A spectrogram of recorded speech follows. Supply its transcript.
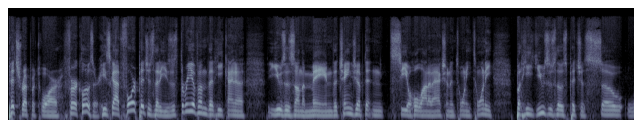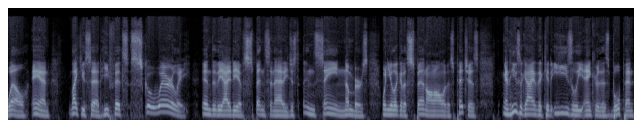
pitch repertoire for a closer. He's got four pitches that he uses, three of them that he kind of uses on the main. The changeup didn't see a whole lot of action in 2020, but he uses those pitches so well. And like you said, he fits squarely into the idea of Spincinnati. Just insane numbers when you look at the spin on all of his pitches and he's a guy that could easily anchor this bullpen.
